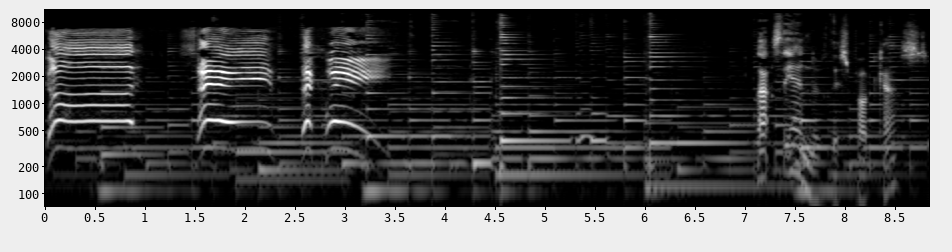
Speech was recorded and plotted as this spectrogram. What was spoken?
God save the Queen. That's the end of this podcast.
